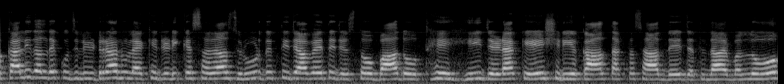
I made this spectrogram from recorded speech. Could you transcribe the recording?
ਅਕਾਲੀ ਦਲ ਦੇ ਕੁਝ ਲੀਡਰਾਂ ਨੂੰ ਲੈ ਕੇ ਜਿਹੜੀ ਕਿ ਸਜ਼ਾ ਜ਼ਰੂਰ ਦਿੱਤੀ ਜਾਵੇ ਤੇ ਜਿਸ ਤੋਂ ਬਾਅਦ ਉੱਥੇ ਹੀ ਜਿਹੜਾ ਕਿ ਸ਼੍ਰੀ ਅਕਾਲ ਤਖਤ ਸਾਹਿਬ ਦੇ ਜਥੇਦਾਰ ਵੱਲੋਂ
